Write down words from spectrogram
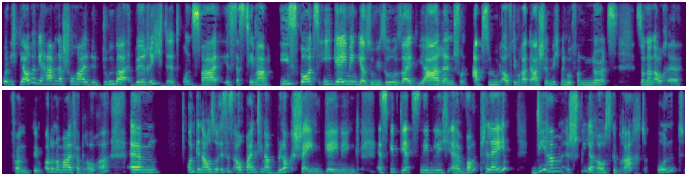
Und ich glaube, wir haben da schon mal äh, drüber berichtet. Und zwar ist das Thema E-Sports, E-Gaming ja sowieso seit Jahren schon absolut auf dem Radarschirm, nicht mehr nur von Nerds, sondern auch äh, von dem Otto-Normalverbraucher. Ähm, und genauso ist es auch beim Thema Blockchain Gaming. Es gibt jetzt nämlich äh, OnePlay, Die haben Spiele rausgebracht und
